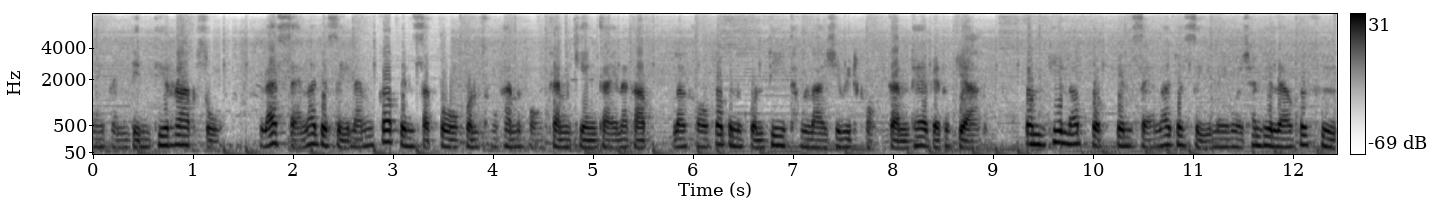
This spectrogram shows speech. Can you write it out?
ในแผ่นดินที่ราบสูงและแสนราชสีนั้นก็เป็นศัตรูคนสำคัญของกันเคียงไกรนะครับ แล้วเขาก็เป็นคนที่ทำลายชีวิตของกันแทบจะทุกอย่าง คนที่รับบทเป็นแสนราชสีในเวอร์ชันที่แล้วก็คือ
